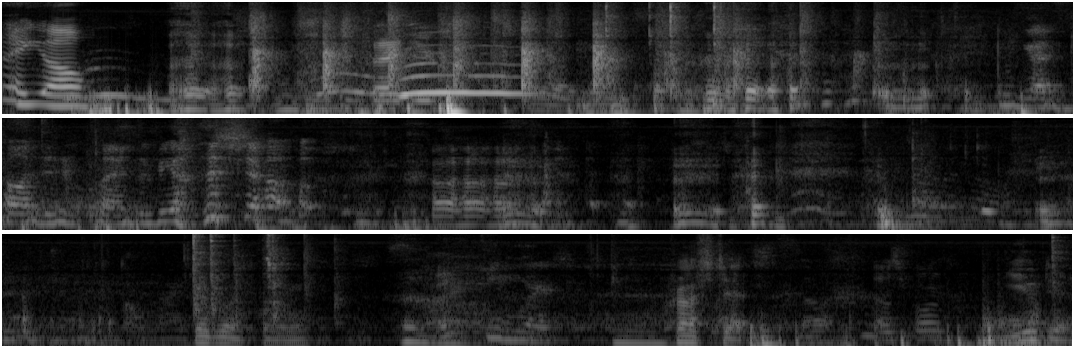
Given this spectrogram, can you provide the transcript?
Hey, y'all. Thank you. You guys all didn't plan to be on the show. Good work, It's teamwork. Crushed it. You did.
